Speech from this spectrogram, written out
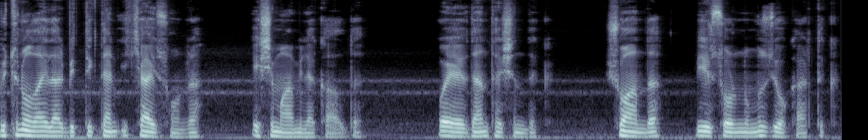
Bütün olaylar bittikten iki ay sonra eşim hamile kaldı. O evden taşındık. Şu anda bir sorunumuz yok artık.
